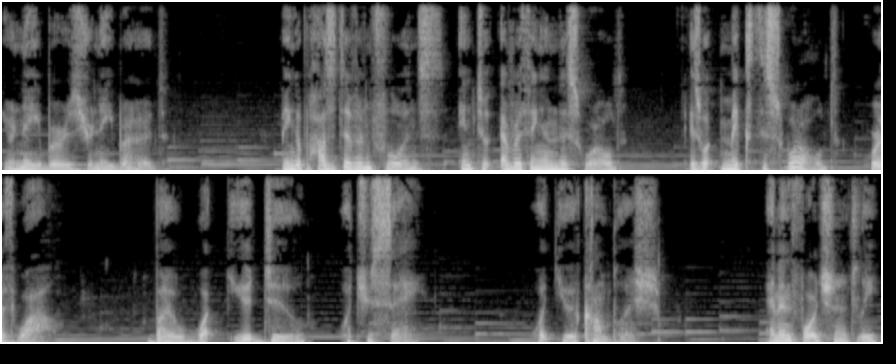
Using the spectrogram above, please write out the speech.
your neighbors, your neighborhood. Being a positive influence into everything in this world is what makes this world worthwhile. By what you do, what you say, what you accomplish. And unfortunately,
